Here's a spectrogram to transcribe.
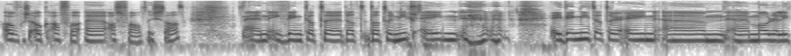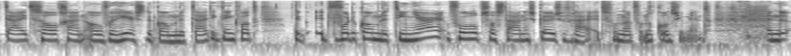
Overigens ook afval, uh, asfalt is dat. En ik denk dat, dat, dat er niet één ik denk niet dat er één ehm, eh, modaliteit zal gaan overheersen de komende tijd. Ik denk wat de, voor de komende tien jaar voorop zal staan, is keuzevrijheid van de, van de consument. En de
